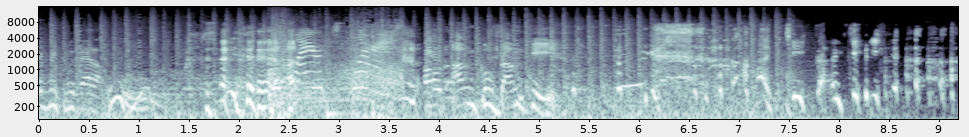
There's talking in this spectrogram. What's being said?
Everything about it. Ooh. Splash! Old Uncle Donkey. G Donkey.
